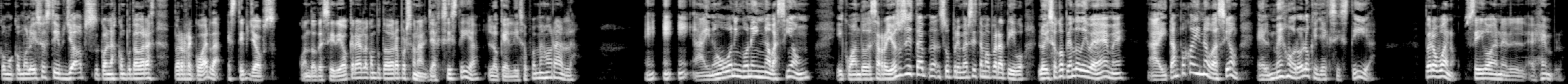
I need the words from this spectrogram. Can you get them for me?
Como, como lo hizo Steve Jobs con las computadoras. Pero recuerda, Steve Jobs, cuando decidió crear la computadora personal, ya existía. Lo que él hizo fue mejorarla. Eh, eh, eh. Ahí no hubo ninguna innovación. Y cuando desarrolló su, sistema, su primer sistema operativo, lo hizo copiando de IBM. Ahí tampoco hay innovación. Él mejoró lo que ya existía. Pero bueno, sigo en el ejemplo.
